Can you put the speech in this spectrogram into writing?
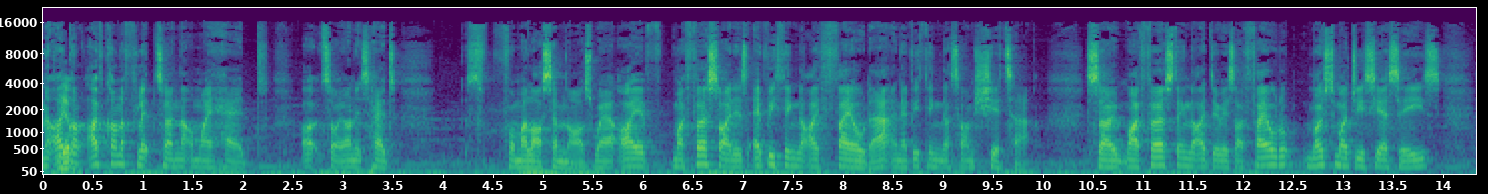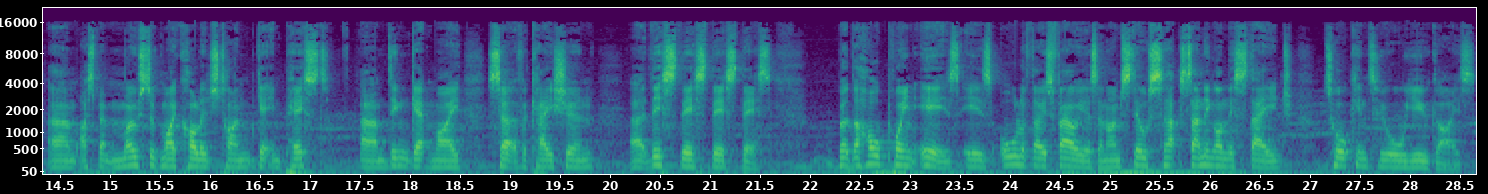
Now, I've, yep. I've kind of flipped turned that on my head, uh, sorry, on its head for my last seminars, where I have my first slide is everything that I failed at and everything that I'm shit at. So my first thing that I do is I failed most of my GCSEs. Um, I spent most of my college time getting pissed. Um, didn't get my certification. Uh, this, this, this, this. But the whole point is, is all of those failures, and I'm still standing on this stage talking to all you guys.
